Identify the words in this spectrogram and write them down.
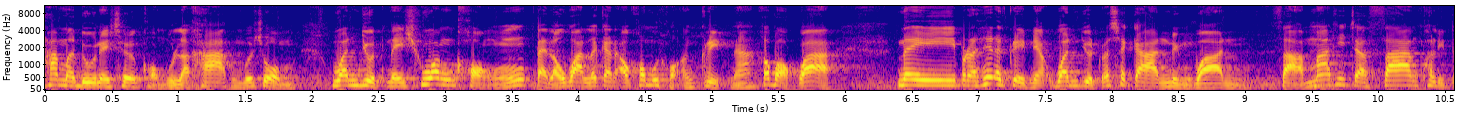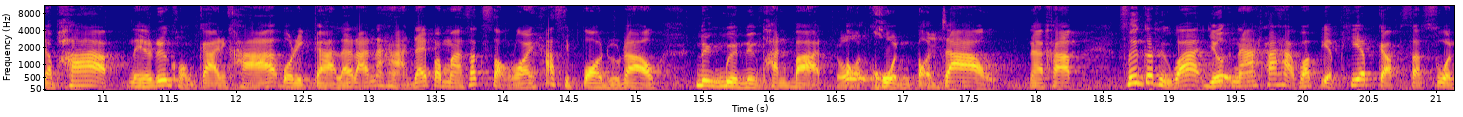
ถ้ามาดูในเชิงของมูลค่าคุณผู้ชม วันหยุดในช่วงของแต่ละวันแล้วกันเอาข้อมูลของอังกฤษนะเขาบอกว่า ในประเทศอังกฤษเนี่ยวันหยุดราชการ 1 วัน สามารถที่จะสร้างผลิตภาพในเรื่องของการค้าบริการและร้านอาหารได้ประมาณสัก 250 ปอนด์หรือราว11,000 บาทต่อโอ้คนต่อเจ้านะครับซึ่งก็ถือว่าเยอะนะ ถ้าหากว่าเปรียบเทียบกับสัดส่วน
